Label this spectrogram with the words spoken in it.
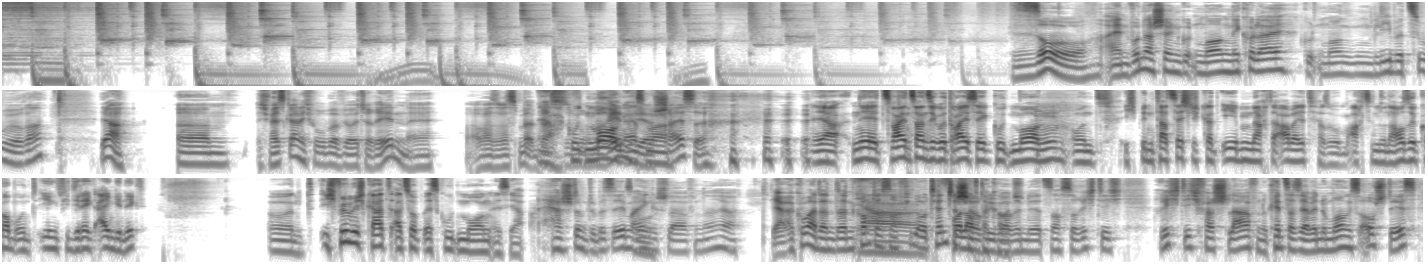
So, einen wunderschönen guten Morgen, Nikolai. Guten Morgen, liebe Zuhörer. Ja, ähm, ich weiß gar nicht, worüber wir heute reden, ey. Aber was, was, was ja, guten Morgen erstmal. Scheiße. ja, nee, 22.30 Uhr, guten Morgen. Und ich bin tatsächlich gerade eben nach der Arbeit, also um 18 Uhr nach Hause gekommen und irgendwie direkt eingenickt. Und ich fühle mich gerade, als ob es guten Morgen ist, ja. Ja, stimmt, du bist eben so. eingeschlafen, ne? Ja. Ja, aber guck mal, dann, dann kommt ja, das noch viel authentischer rüber, wenn du jetzt noch so richtig, richtig verschlafen. Du kennst das ja, wenn du morgens aufstehst.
